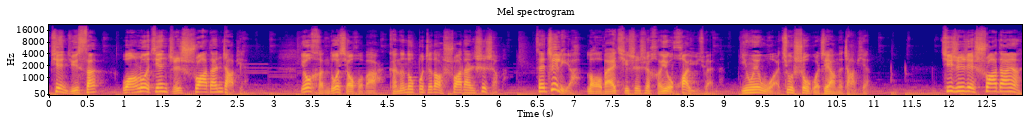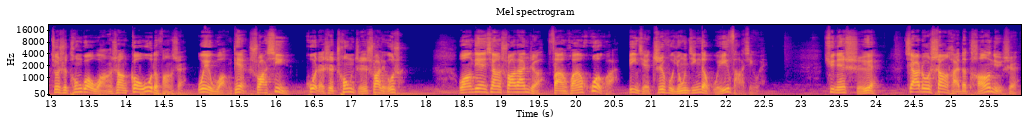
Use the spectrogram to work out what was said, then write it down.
骗局三：网络兼职刷单诈骗。有很多小伙伴可能都不知道刷单是什么，在这里啊，老白其实是很有话语权的，因为我就受过这样的诈骗。其实这刷单啊，就是通过网上购物的方式为网店刷信誉，或者是充值刷流水，网店向刷单者返还货款，并且支付佣金的违法行为。去年十月，家住上海的唐女士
